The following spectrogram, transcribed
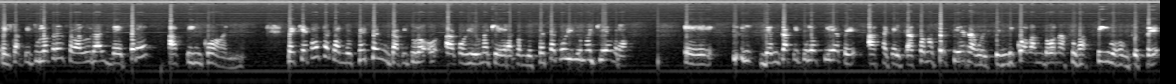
El capítulo 13 va a durar de 3 a 5 años. Pues, ¿qué pasa cuando usted está en un capítulo ha cogido una quiebra? Cuando usted está cogido una quiebra eh, de un capítulo 7 hasta que el caso no se cierra o el síndico abandona sus activos, aunque usted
